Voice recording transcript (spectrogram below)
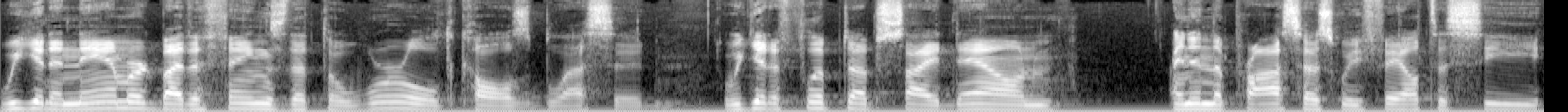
We get enamored by the things that the world calls blessed. We get it flipped upside down And in the process, we fail to see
